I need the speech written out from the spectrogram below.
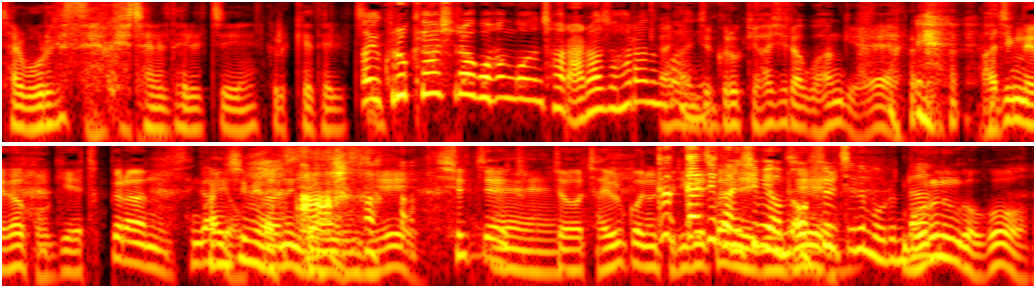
잘 모르겠어요. 그게 잘 될지 그렇게 될지. 아니 그렇게 하시라고 한 거는 잘 알아서 하라는 거 아니 이제 아니에요? 그렇게 하시라고 한 게 아직 내가 거기에 특별한 생각이 관심이 없다는 없어. 얘기인지 실제 네. 저 자율권을 끝까지 드리겠다는 관심이 없- 얘기인지 없을지는 모른다. 모르는 거고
